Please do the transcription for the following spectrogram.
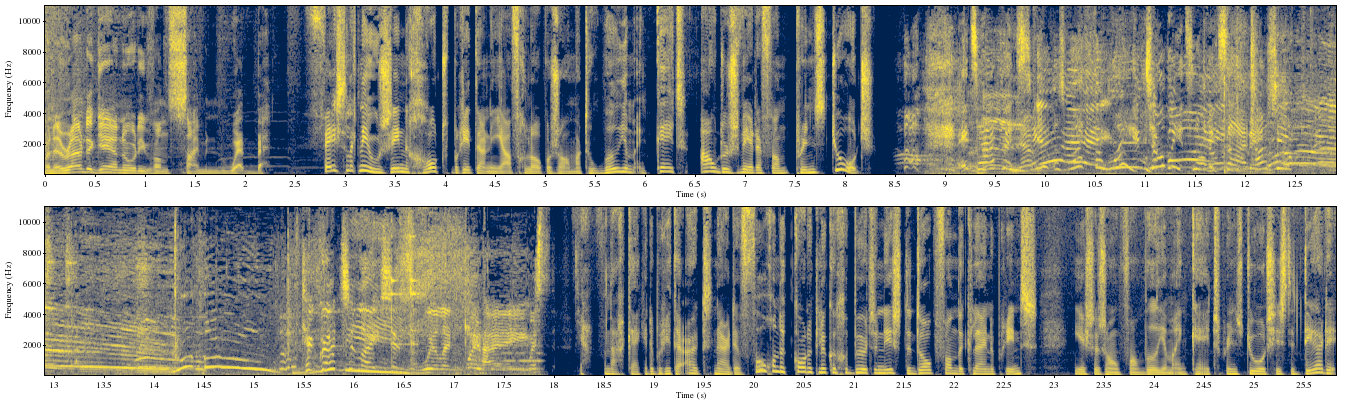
Gaan we naar Round Again, hoor die van Simon Webb. Feestelijk nieuws in Groot-Brittannië afgelopen zomer... toen William en Kate ouders werden van Prins George. It's happened. Yeah, it was worth the wait. Tell me it's not exciting. Congratulations, Will and Kate. Vandaag kijken de Britten uit naar de volgende koninklijke gebeurtenis... de doop van de kleine prins. Eerste zoon van William en Kate. Prins George is de derde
